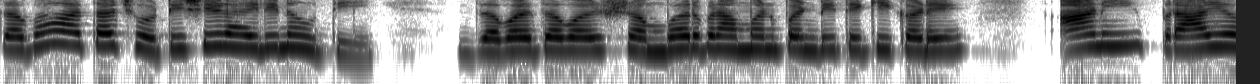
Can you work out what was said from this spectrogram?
सभा आता छोटीशी राहिली नव्हती. जवळजवळ शंभर ब्राह्मण पंडित एकीकडे आणि प्राय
